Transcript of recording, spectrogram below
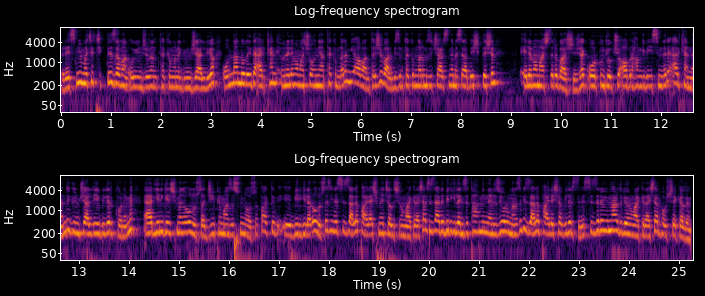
resmi maça çıktığı zaman oyuncunun takımını güncelliyor. Ondan dolayı da erken öneleme maçı oynayan takımların bir avantajı var. Bizim takımlarımız içerisinde mesela Beşiktaş'ın eleme maçları başlayacak. Orkun Kökçü, Abraham gibi isimleri erkenden de güncelleyebilir Konami. Eğer yeni gelişmeler olursa, GP mağazasında olsun, farklı bilgiler olursa yine sizlerle paylaşmaya çalışırım arkadaşlar. Sizler de bilgilerinizi, tahminlerinizi, yorumlarınızı bizlerle paylaşabilirsiniz. Sizlere oyunlar diliyorum arkadaşlar. Hoşçakalın.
